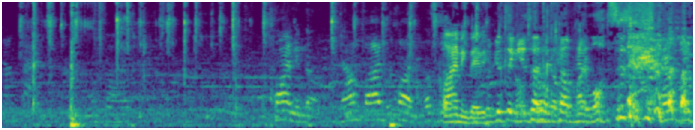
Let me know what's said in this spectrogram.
Down five. Five. climbing though. Down five to climbing. Let's go. Climbing, baby. The good thing is I don't count my losses. I just count my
